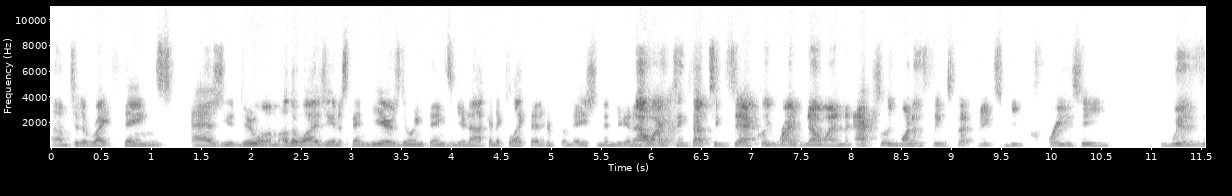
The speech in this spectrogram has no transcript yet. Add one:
um, to the right things as you do them. Otherwise, you're going to spend years doing things and you're not going to collect that information. And you're going to. No, I think that's exactly right. No, and actually, one of the things that makes me crazy with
